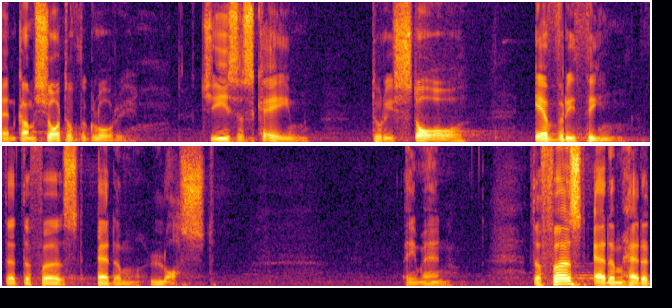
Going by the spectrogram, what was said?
and come short of the glory. Jesus came to restore everything that the first Adam lost. Amen. The first Adam had a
